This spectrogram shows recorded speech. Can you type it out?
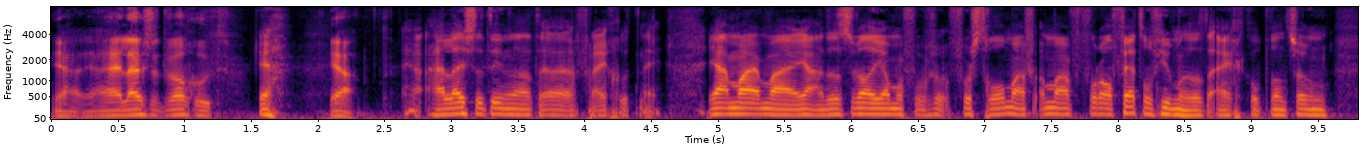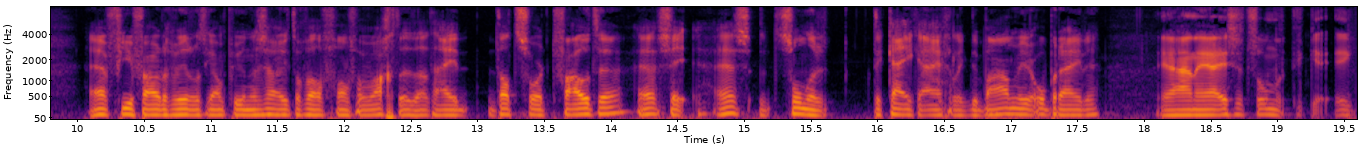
Ja, ja, hij luistert wel goed. Ja. Ja. Ja, hij luistert inderdaad vrij goed, nee. Ja, maar, maar ja, dat is wel jammer voor, voor Stroll. Maar, maar vooral Vettel viel me dat eigenlijk op. Want zo'n hè, viervoudig wereldkampioen... daar zou je toch wel van verwachten dat hij dat soort fouten... Hè, zonder te kijken eigenlijk de baan weer oprijden. Ja, nou ja, is het zonder, te- ik,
